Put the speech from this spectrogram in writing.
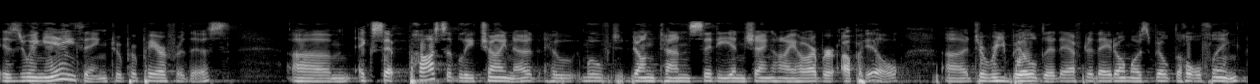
is doing anything to prepare for this, except possibly China, who moved Dongtan City and Shanghai Harbor uphill uh, to rebuild it after they'd almost built the whole thing.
